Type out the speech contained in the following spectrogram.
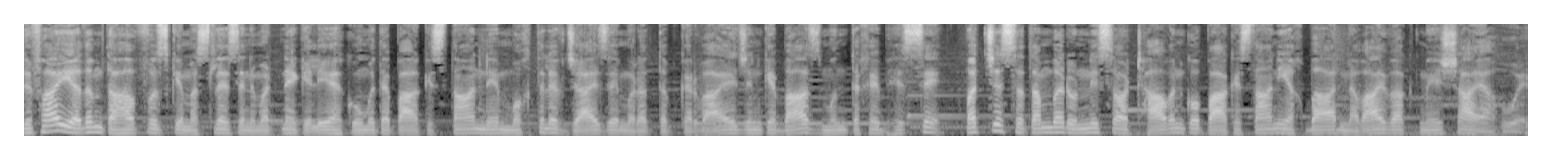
دفاعی عدم تحفظ کے مسئلے سے نمٹنے کے لیے حکومت پاکستان نے مختلف جائزے مرتب کروائے، جن کے بعض منتخب حصے پچیس ستمبر انیس سو اٹھاون کو پاکستانی اخبار نوائے وقت میں شائع ہوئے۔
